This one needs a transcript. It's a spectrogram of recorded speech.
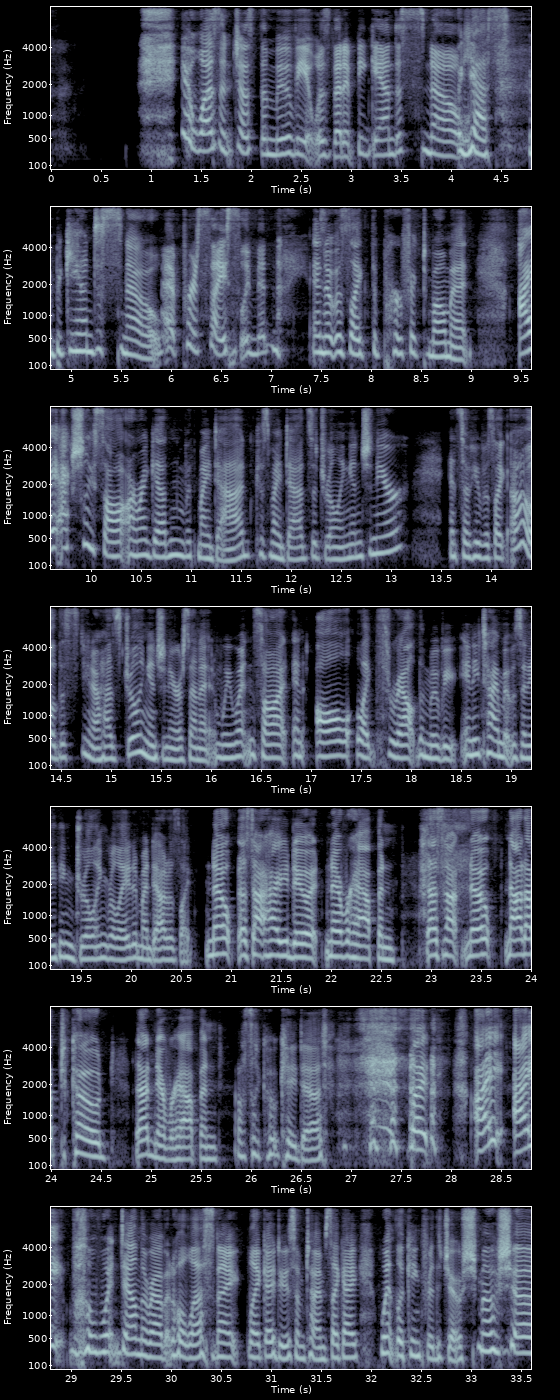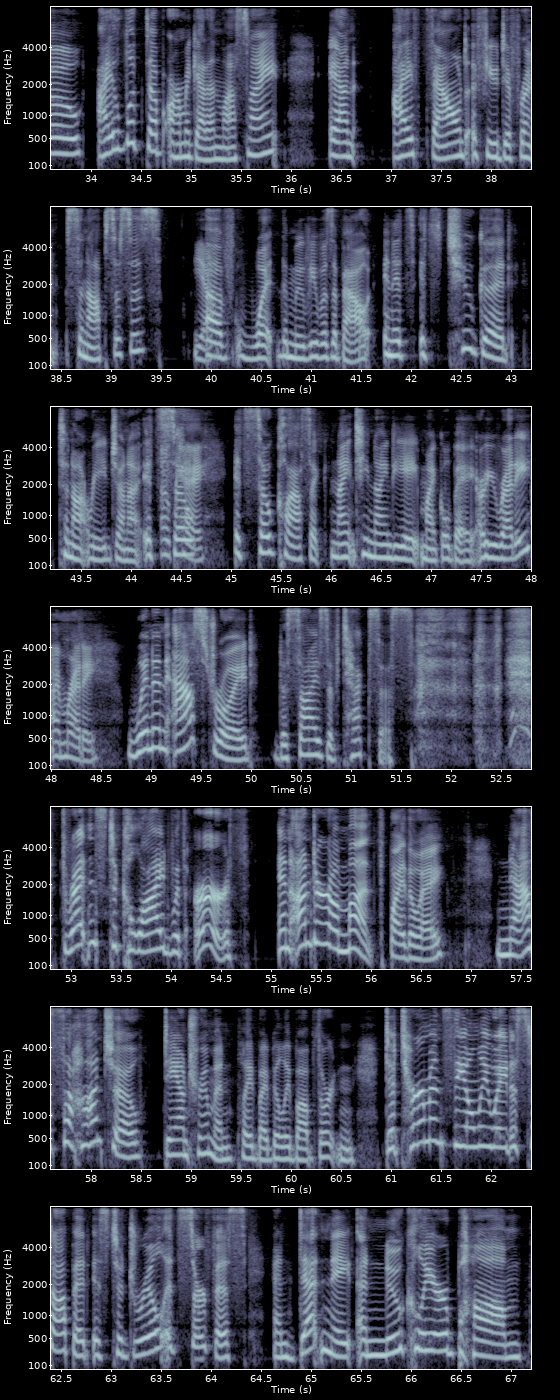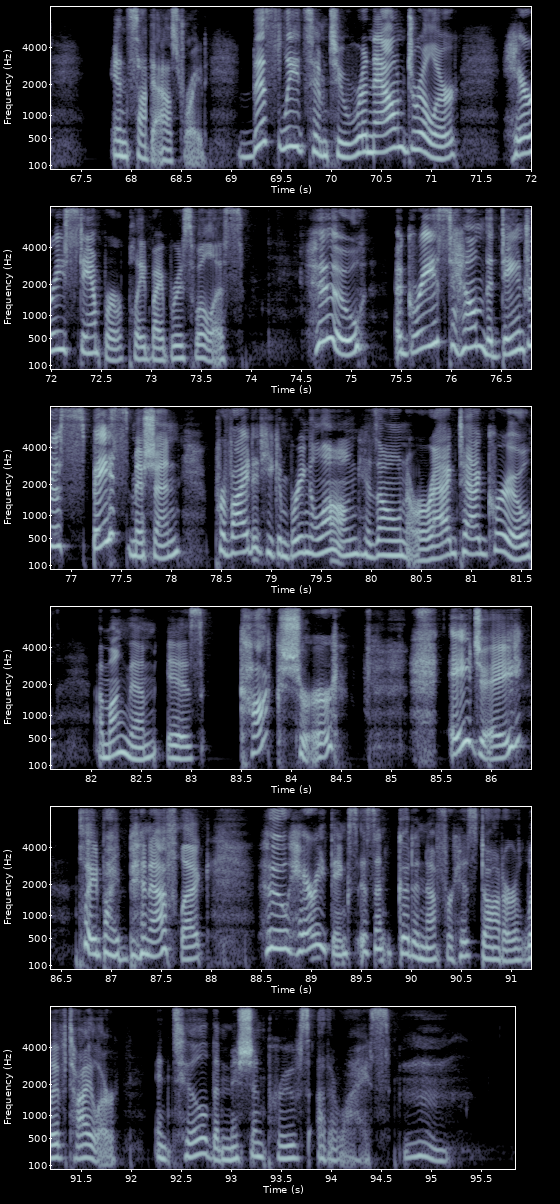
It wasn't just the movie, it was that it began to snow Yes, it began to snow. at precisely midnight. And it was like the perfect moment. I actually saw Armageddon with my dad because my dad's a drilling engineer. And so he was like, oh, this, you know, has drilling engineers in it. And we went and saw it. And all like throughout the movie, anytime it was anything drilling related, my dad was like, nope, that's not how you do it. Never happened. That's not, nope, not up to code. That never happened. I was like, okay, dad. but I, I went down the rabbit hole last night, like I do sometimes. Like I went looking for the Joe Schmo show. I looked up Armageddon last night and I found a few different synopsises Yeah. of what the movie was about, and it's it's too good to not read, Jenna. It's Okay. so it's so classic. 1998, Michael Bay. Are you ready? I'm ready. when an asteroid the size of Texas threatens to collide with Earth in under a month, by the way, NASA honcho Dan Truman, played by Billy Bob Thornton, determines the only way to stop it is to drill its surface and detonate a nuclear bomb inside the asteroid. This leads him to renowned driller Harry Stamper, played by Bruce Willis, who agrees to helm the dangerous space mission provided he can bring along his own ragtag crew. Among them is Cocksure, AJ, played by Ben Affleck, who Harry thinks isn't good enough for his daughter, Liv Tyler, until the mission proves otherwise. Mm.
